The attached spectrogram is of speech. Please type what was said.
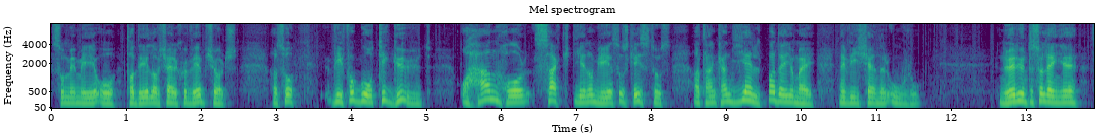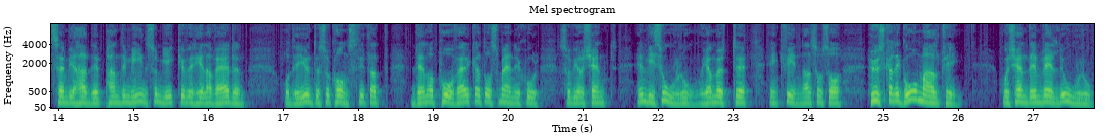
som är med och tar del av Kärrsjö Web Church. Alltså, vi får gå till Gud och han har sagt genom Jesus Kristus att han kan hjälpa dig och mig när vi känner oro. Nu är det ju inte så länge sedan vi hade pandemin som gick över hela världen och det är ju inte så konstigt att den har påverkat oss människor så vi har känt en viss oro. Jag mötte en kvinna som sa Hur ska det gå med allting? Hon kände en väldig oro.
